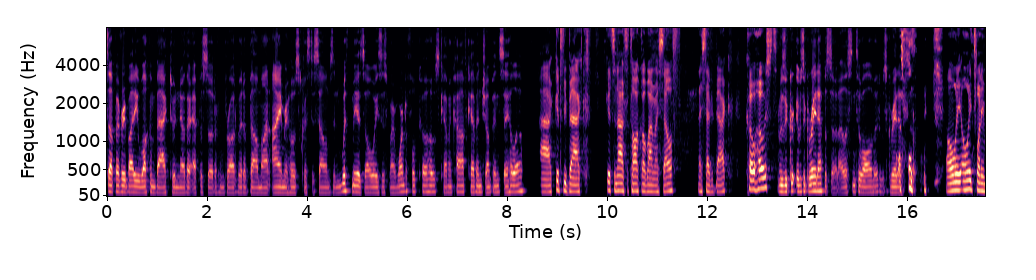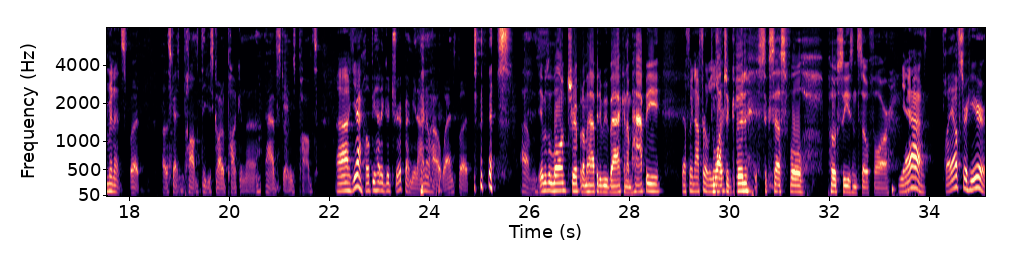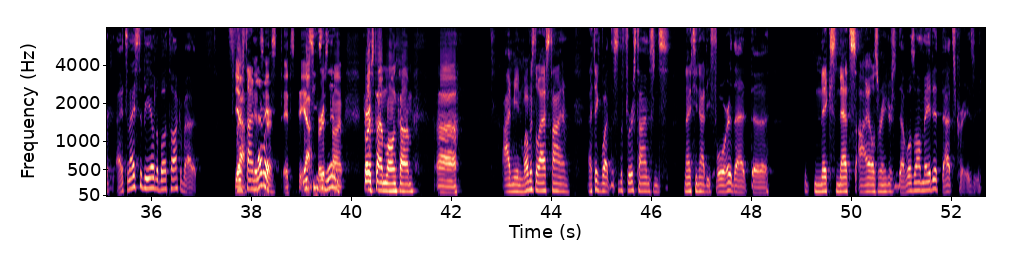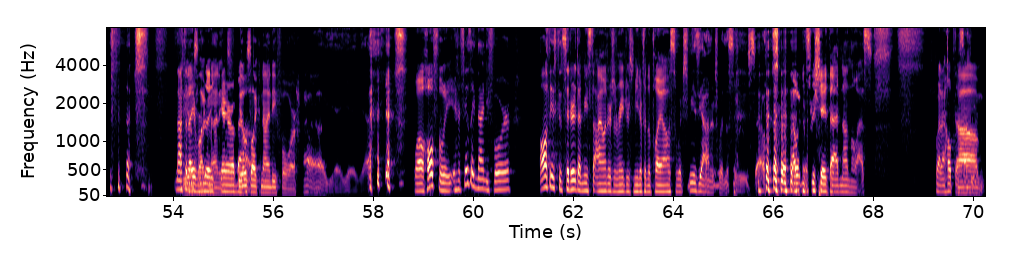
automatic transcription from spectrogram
What's up, everybody? Welcome back to another episode of From Broadway to Belmont. I am your host, Krista Selms, and with me, as always, is my wonderful co-host, Kevin Koff. Kevin, jump in, say hello. Uh, good to be back. Good to not have to talk all by myself. Nice to have you back, co-host. It was a gr- it was a great episode. I listened to all of it. It was a great episode. only only twenty minutes, but oh, this guy's pumped. He just got a puck in the Avs game. He's pumped. Uh, yeah, hope you had a good trip. I mean, I know how it went, but um, it was a long trip, but I'm happy to be back, and I'm happy definitely not for leisure. to watch a good, successful postseason so far. Yeah, playoffs are here. It's nice to be able to both talk about it. It's first yeah, time it's, ever. It's, it's, yeah, first in. time, first time, long time. Uh, I mean, when was the last time? I think what this is the first time since 1994 that the Knicks, Nets, Isles, Rangers, and Devils all made it. That's crazy. Not that I like really 90, care about. Feels like 94. Oh yeah, yeah, yeah. well, hopefully, if it feels like 94, all things considered, that means the Islanders and Rangers meet up in the playoffs, which means the Islanders win the series. So I would appreciate that nonetheless. But I hope that's um,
